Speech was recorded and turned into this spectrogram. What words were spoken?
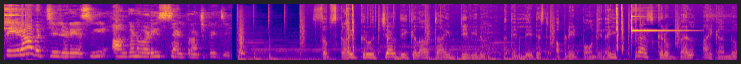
13 ਬੱਚੇ ਜਿਹੜੇ ਅਸੀਂ ਆਂਗਣਵਾੜੀ ਸੈਂਟਰਾਂ 'ਚ ਭੇਜੇ ਸਬਸਕ੍ਰਾਈਬ ਕਰੋ ਚੜ੍ਹਦੀ ਕਲਾ ਟਾਈਮ ਟੀਵੀ ਨੂੰ ਅਤੇ ਲੇਟੈਸਟ ਅਪਡੇਟ ਪਾਉਣ ਦੇ ਲਈ ਪ੍ਰੈਸ ਕਰੋ ਬੈਲ ਆਈਕਨ ਨੂੰ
